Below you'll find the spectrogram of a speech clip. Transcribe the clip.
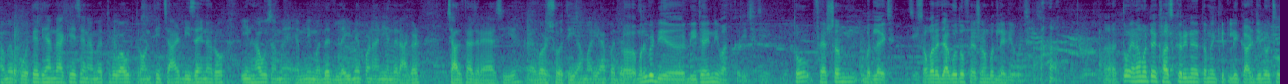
અમે પોતે ધ્યાન રાખીએ છીએ અને અમે થ્રુ આઉટ ત્રણથી ચાર ડિઝાઇનરો ઇન હાઉસ અમે એમની મદદ લઈને પણ આની અંદર આગળ ચાલતા જ રહ્યા છીએ વર્ષોથી અમારી આ પદ્ધતિ. ડિઝાઇનની વાત કરી છે. તો ફેશન બદલાય છે. સવારે જાગો તો ફેશન બદલાઈ ગયું છે. તો એના માટે ખાસ કરીને તમે કેટલી કાળજી લો છો,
